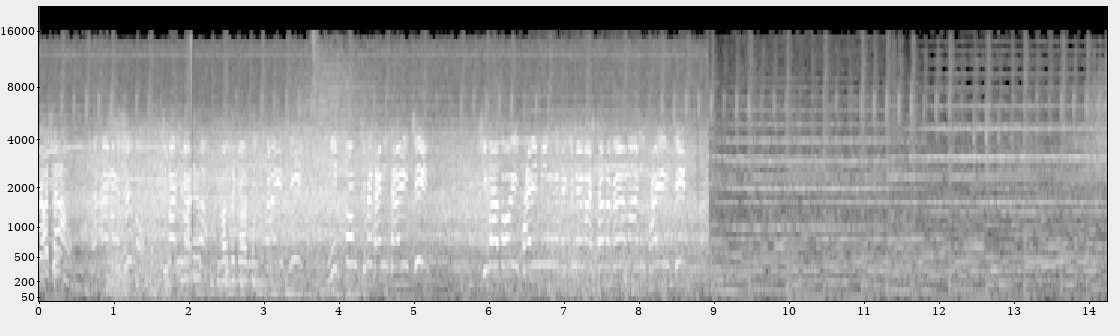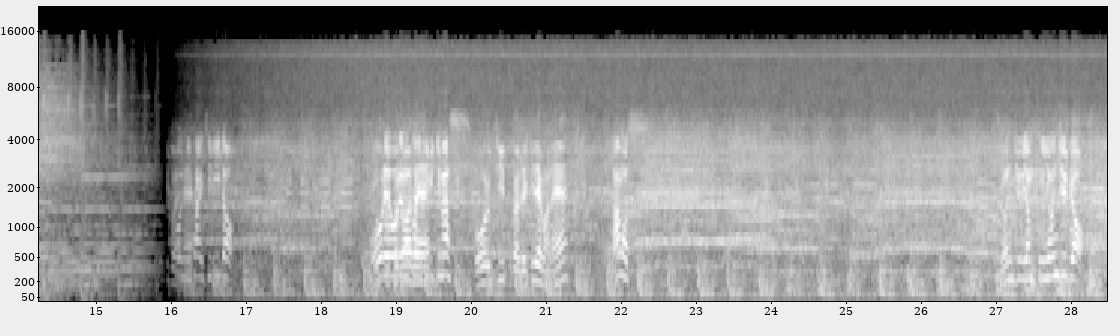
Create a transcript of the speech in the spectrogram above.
中山のシュート中山のシュート決まりました。決まってきました。2対1日本決めた2対1際どいタイミングで決めました。中山2対12対1リード。オレオレの声響きます。ボールキープができればね。ラモス。44分40秒。日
